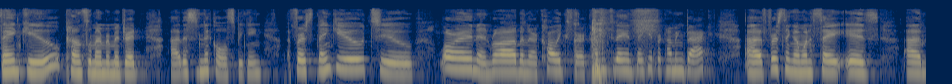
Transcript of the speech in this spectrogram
Thank you, Councilmember Madrid. Uh, This is Nicole speaking. First, thank you to Lauren and Rob and our colleagues for coming today, and thank you for coming back. Uh, First thing I want to say is um,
